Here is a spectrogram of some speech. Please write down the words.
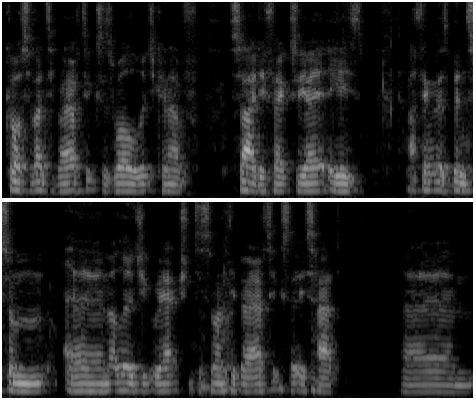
course of antibiotics as well, which can have side effects. Yeah, he's. I think there's been some um, allergic reaction to some antibiotics that he's had. Um,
